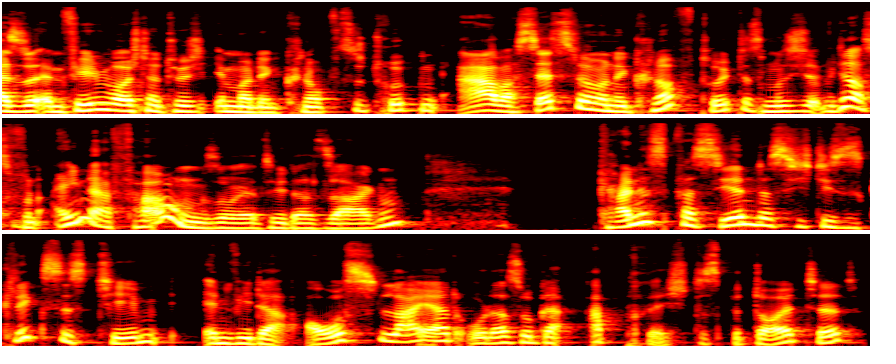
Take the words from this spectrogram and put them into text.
Also empfehlen wir euch natürlich immer den Knopf zu drücken, aber selbst wenn man den Knopf drückt, das muss ich wieder aus von einer Erfahrung so jetzt wieder sagen, kann es passieren, dass sich dieses Klicksystem entweder ausleiert oder sogar abbricht. Das bedeutet,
